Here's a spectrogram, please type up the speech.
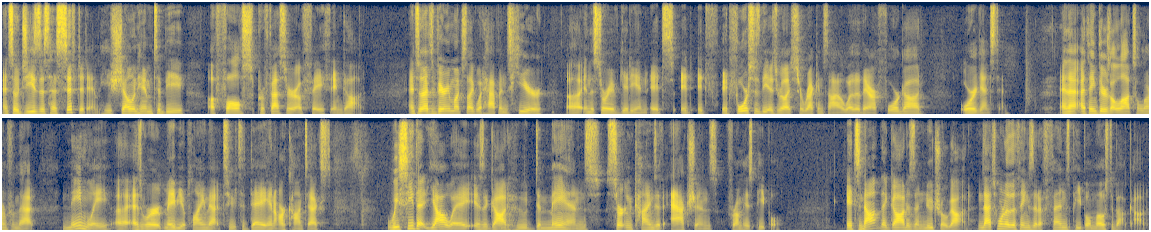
And so Jesus has sifted him. He's shown him to be a false professor of faith in God. And so that's very much like what happens here uh, in the story of Gideon. It's, it, it, it forces the Israelites to reconcile whether they are for God or against him. And I think there's a lot to learn from that Namely, uh, as we're maybe applying that to today in our context, we see that Yahweh is a God who demands certain kinds of actions from his people. It's not that God is a neutral God. And that's one of the things that offends people most about God.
